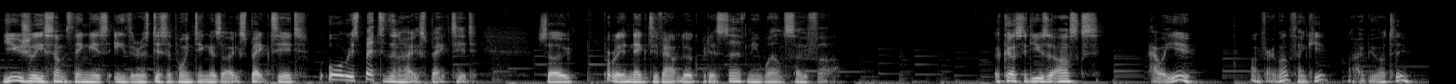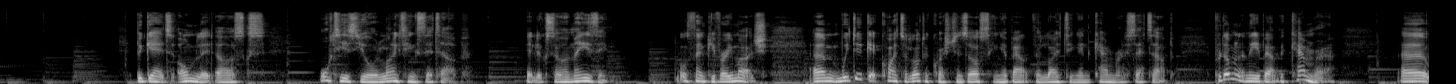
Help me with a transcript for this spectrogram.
usually something is either as disappointing as I expected, or is better than I expected. So probably a negative outlook, but it served me well so far. A cursed user asks, How are you? I'm very well, thank you. I hope you are too. Baguette Omelette asks, What is your lighting setup? It looks so amazing. Well, thank you very much. Um, we do get quite a lot of questions asking about the lighting and camera setup, predominantly about the camera. Uh,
